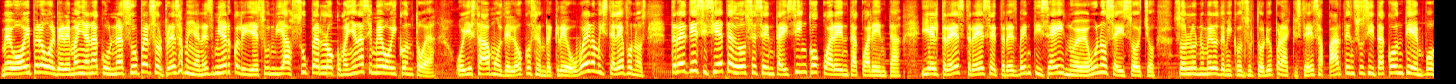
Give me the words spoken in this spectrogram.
Me voy, pero volveré mañana con una súper sorpresa. Mañana es miércoles y es un día súper loco. Mañana sí me voy con toda. Hoy estábamos de locos en recreo. Bueno, mis teléfonos 317-265-4040 y el 313-326-9168 son los números de mi consultorio para que ustedes aparten su cita con tiempo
